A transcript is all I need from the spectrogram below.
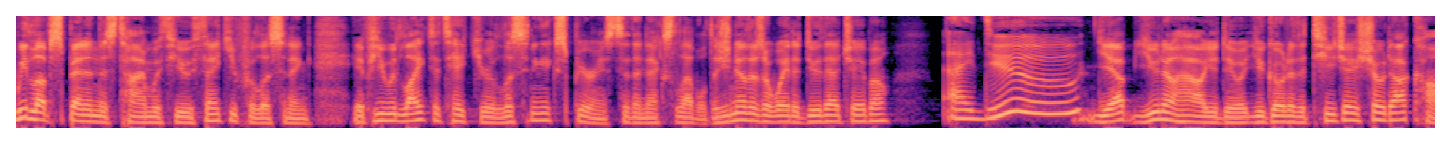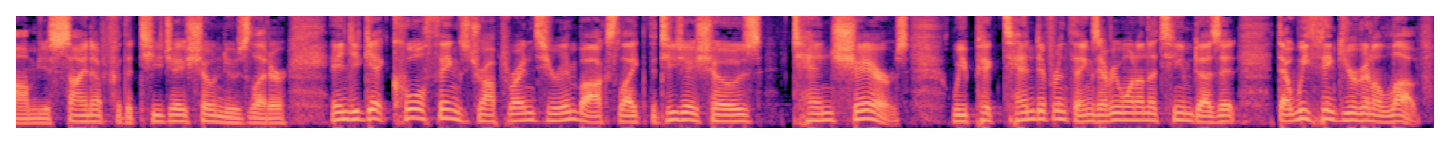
We love spending this time with you. Thank you for listening. If you would like to take your listening experience to the next level, did you know there's a way to do that, Jabo? I do. Yep, you know how you do it. You go to the tjshow.com, you sign up for the TJ Show newsletter, and you get cool things dropped right into your inbox like the TJ Show's 10 shares. We pick 10 different things, everyone on the team does it, that we think you're going to love.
